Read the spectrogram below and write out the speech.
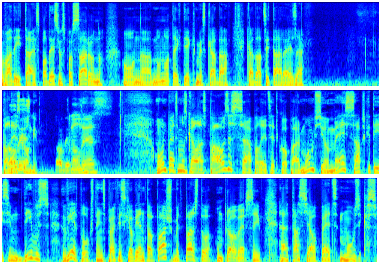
vadītājs. Paldies jums par sarunu un nu, noteikti tiekamies kādā, kādā citā reizē. Paldies, Paldies. kungi! Paldies! Paldies. Un pēc muzikālās pauzes palieciet kopā ar mums, jo mēs apskatīsim divus vietpunkteņus. Praktiski jau vienu to pašu, bet parasto un pro versiju. Tas jau pēc mūzikas.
